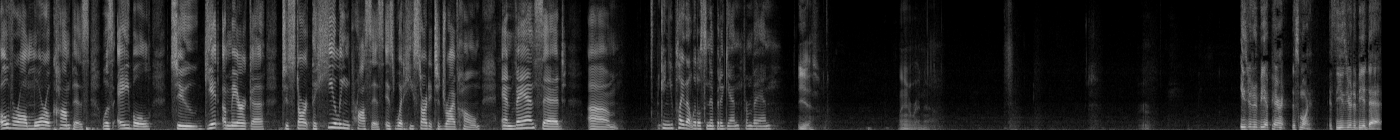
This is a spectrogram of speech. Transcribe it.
overall moral compass was able to get America to start the healing process is what he started to drive home. And Van said, um, "Can you play that little snippet again from Van?" Yes. Playing right now. easier to be a parent this morning. It's easier to be a dad.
